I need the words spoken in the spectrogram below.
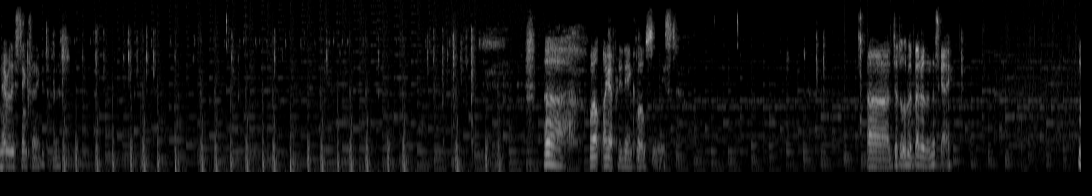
Dang, that really stinks. I didn't get to finish. Uh, well, I got pretty dang close at least. Uh, did a little bit better than this guy. I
